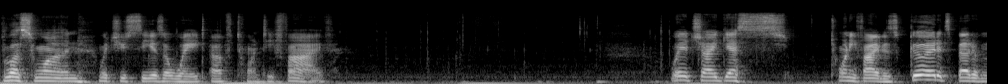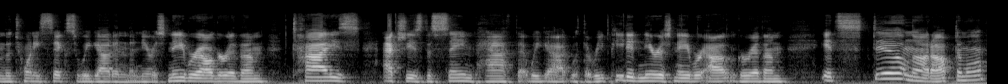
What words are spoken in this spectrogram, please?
plus 1, which you see is a weight of 25. Which I guess 25 is good. It's better than the 26 we got in the nearest neighbor algorithm. Ties actually is the same path that we got with the repeated nearest neighbor algorithm. It's still not optimal.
